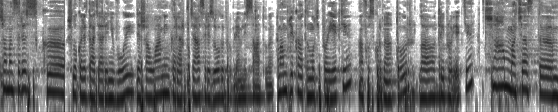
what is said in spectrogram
și am înțeles că și localitatea are nevoie de așa oameni care ar putea să rezolve problemele satului. M-am plecat în multe proiecte, am fost coordonator la trei proiecte și am această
